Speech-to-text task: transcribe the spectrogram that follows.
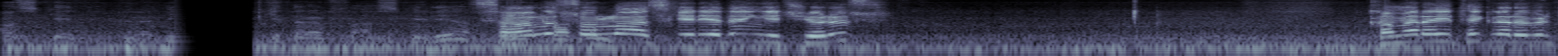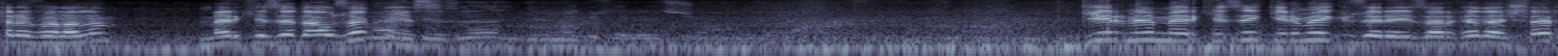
Askeri. Evet, iki taraflı askeriye. Sağlı Bakın, sollu askeriyeden geçiyoruz. Kamerayı tekrar öbür tarafa alalım. Merkeze daha uzak mıyız? Merkeze girmek üzereyiz şu anda. Girne merkeze girmek üzereyiz arkadaşlar.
